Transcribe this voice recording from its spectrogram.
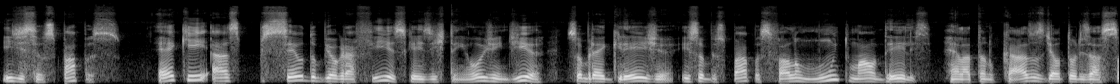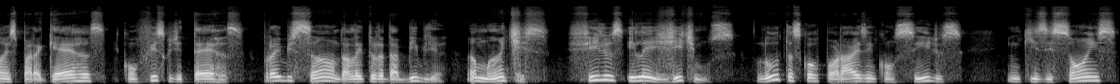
e de seus papas? é que as pseudobiografias que existem hoje em dia sobre a igreja e sobre os papas falam muito mal deles, relatando casos de autorizações para guerras, confisco de terras, proibição da leitura da Bíblia, amantes, filhos ilegítimos, lutas corporais em concílios, inquisições,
